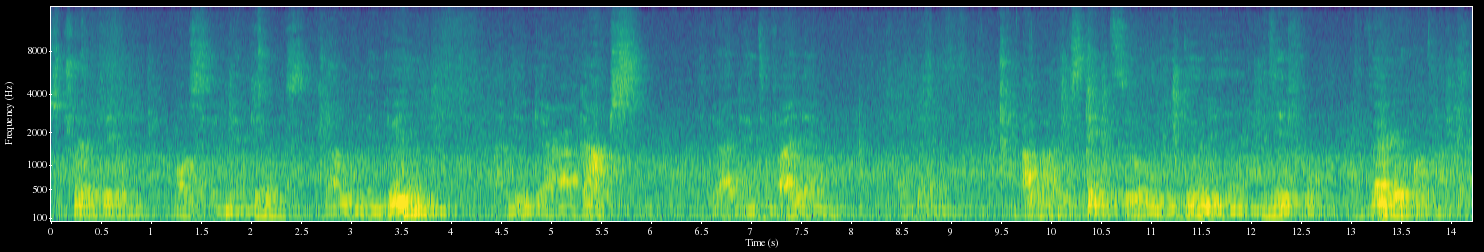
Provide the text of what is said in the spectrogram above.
strengthen us in the things that we've been doing and if there are gaps, we identify them and then allow the state to do the needful. Very important.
